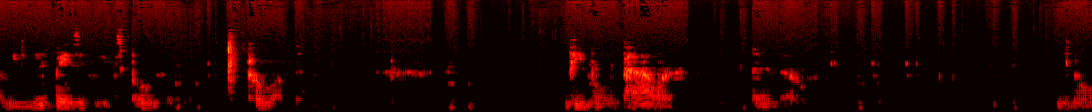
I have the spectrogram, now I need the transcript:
I mean, he's basically exposing corrupt people in power, and uh, you know,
